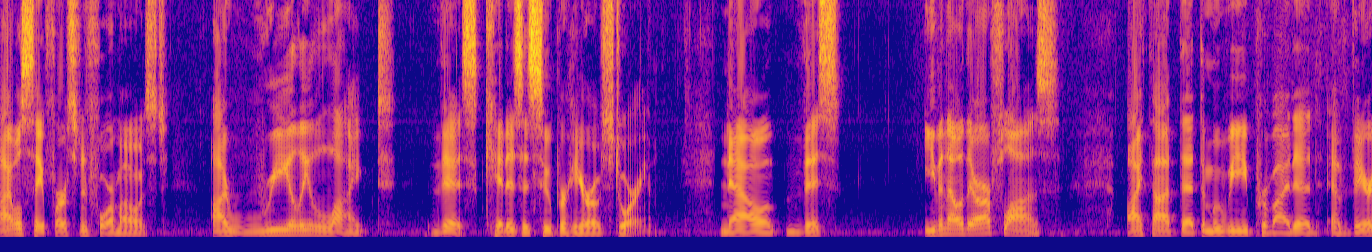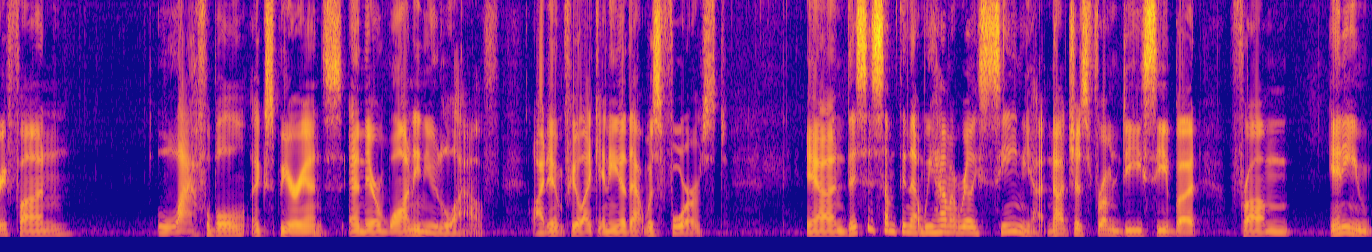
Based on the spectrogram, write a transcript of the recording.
I will say first and foremost, I really liked this kid is a superhero story. Now, this even though there are flaws, I thought that the movie provided a very fun, laughable experience, and they're wanting you to laugh. I didn't feel like any of that was forced. And this is something that we haven't really seen yet, not just from DC, but from any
